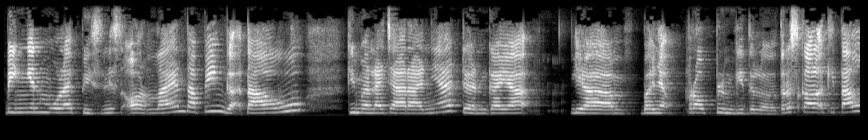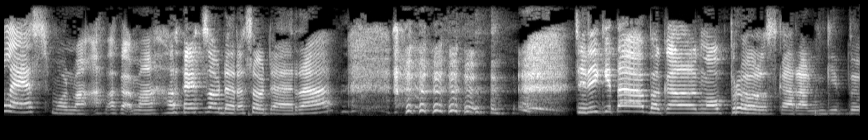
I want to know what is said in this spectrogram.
pingin mulai bisnis online tapi nggak tahu gimana caranya dan kayak ya banyak problem gitu loh. Terus kalau kita les, mohon maaf agak mahal ya saudara-saudara. Jadi kita bakal ngobrol sekarang gitu.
